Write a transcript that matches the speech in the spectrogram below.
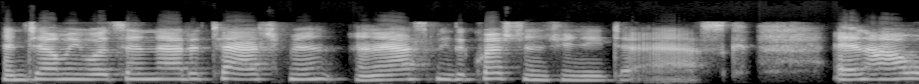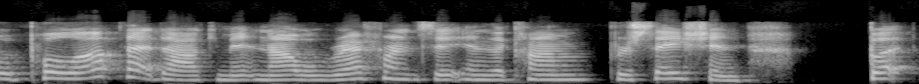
and tell me what's in that attachment and ask me the questions you need to ask. And I will pull up that document and I will reference it in the conversation. But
